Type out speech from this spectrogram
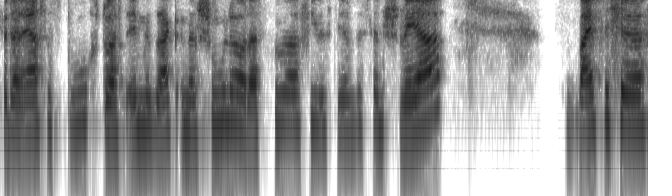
für dein erstes Buch. Du hast eben gesagt, in der Schule oder früher fiel es dir ein bisschen schwer, weibliche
